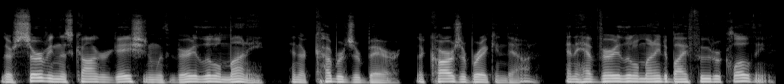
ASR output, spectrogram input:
They're serving this congregation with very little money, and their cupboards are bare. Their cars are breaking down and they have very little money to buy food or clothing.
